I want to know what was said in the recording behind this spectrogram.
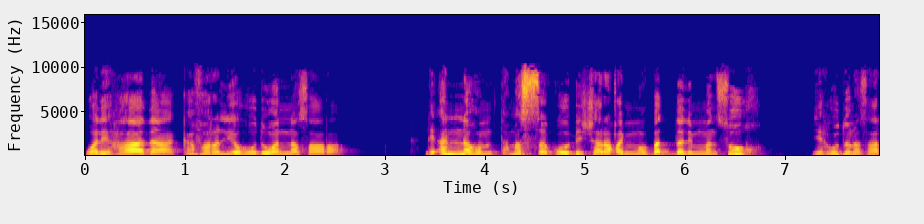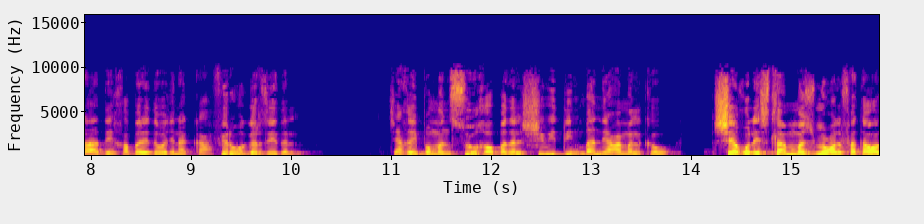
ولهذا كفر اليهود والنصارى لانهم تمسكوا بشرع مبدل منسوخ يهود او نصارا د خبرې د وجنه کافر وګرځیدل چې هغه په منسوخ او بدل شوی دین باندې عمل کو شیخ الاسلام مجموع الفتاوا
